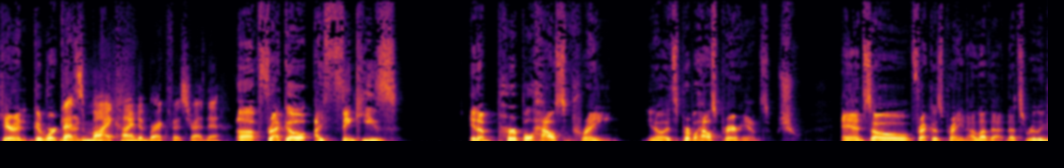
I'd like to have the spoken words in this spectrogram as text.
Karen. Good work, Karen. That's my kind of breakfast right there. uh, Frecko. I think he's in a purple house praying. You know, it's purple house prayer hands. And so Frecko's praying. I love that. That's really Mm-hmm.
